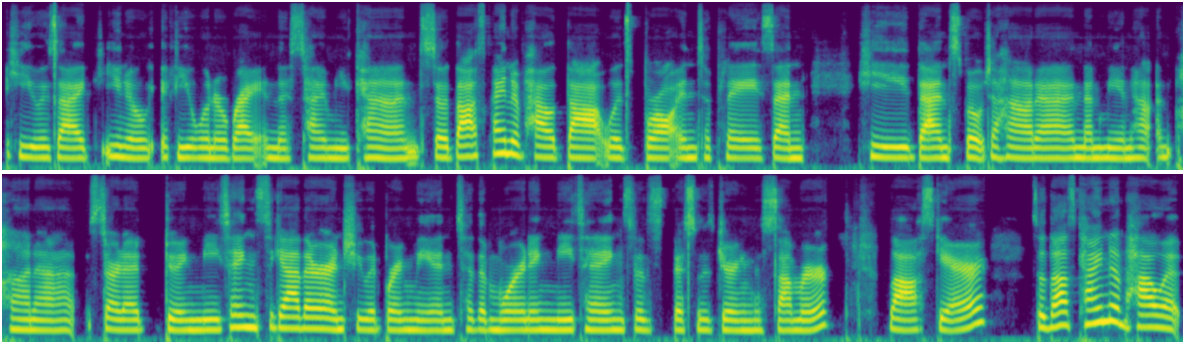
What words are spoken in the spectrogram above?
he was like, you know, if you want to write in this time, you can. So that's kind of how that was brought into place, and he then spoke to Hannah, and then me and Ha- Hannah started doing meetings together, and she would bring me into the morning meetings. This, this was during the summer last year. so that's kind of how it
